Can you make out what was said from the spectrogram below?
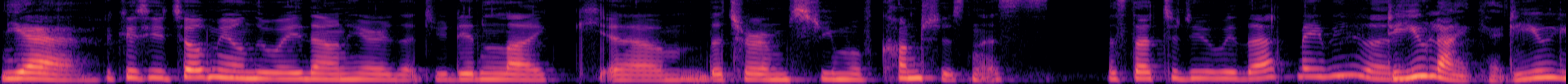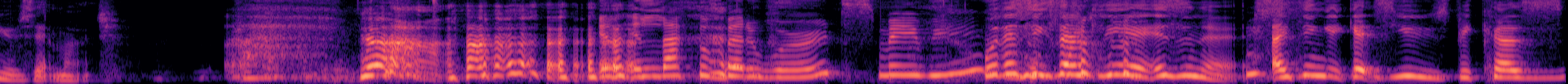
Yeah. Because you told me on the way down here that you didn't like um, the term stream of consciousness. Has that to do with that, maybe? Do you like it? Do you use it much? in, in, lack of better words, maybe. Well, that's exactly it, isn't it? I think it gets used because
